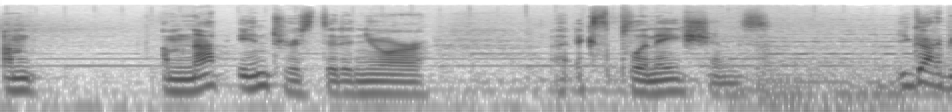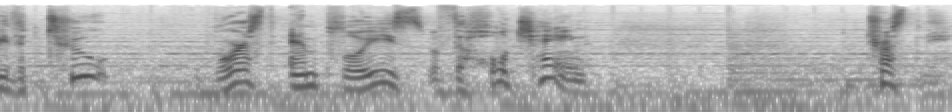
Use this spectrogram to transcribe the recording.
I'm, I'm not interested in your uh, explanations. You gotta be the two worst employees of the whole chain. Trust me.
